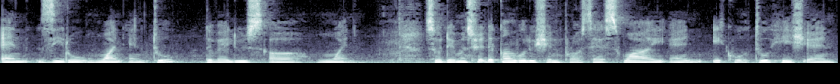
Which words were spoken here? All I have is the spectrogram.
n 0, 1 and 2 the values are 1. So demonstrate the convolution process yn equal to hn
